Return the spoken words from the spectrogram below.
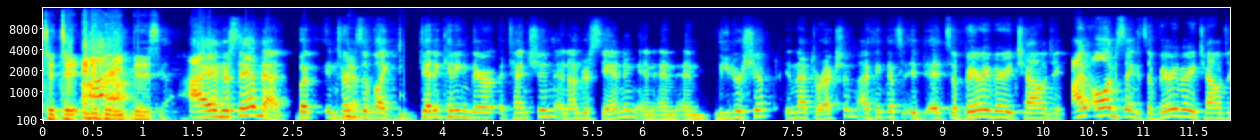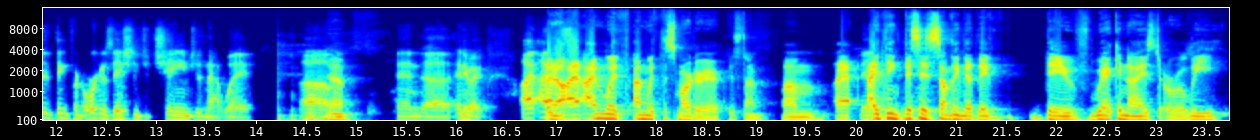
to, to integrate this. I understand that, but in terms yeah. of like dedicating their attention and understanding and and and leadership in that direction, I think that's it, it's a very very challenging. I all I'm saying it's a very very challenging thing for an organization to change in that way. Um, yeah. And uh, anyway, I, I, I know I, am with I'm with the smarter Eric this time. Um, I yeah. I think this is something that they've they've recognized early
